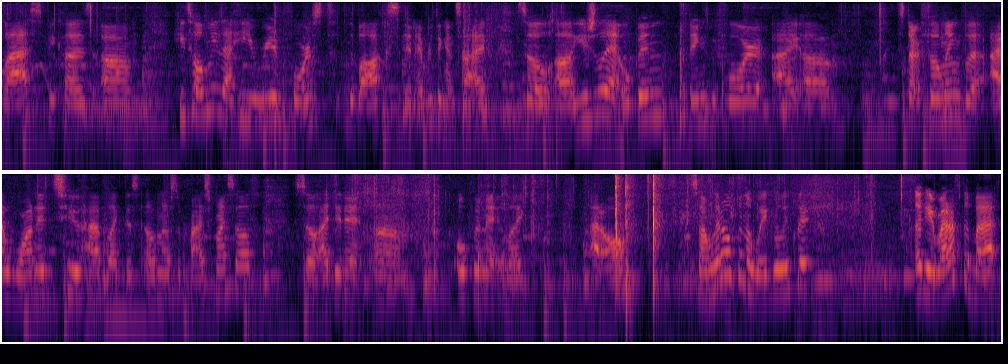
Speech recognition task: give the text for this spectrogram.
last because um, he told me that he reinforced the box and everything inside. So uh, usually I open things before I um, start filming, but I wanted to have like this element of surprise for myself, so I didn't um, open it like at all. So I'm gonna open the wig really quick. Okay, right off the bat,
